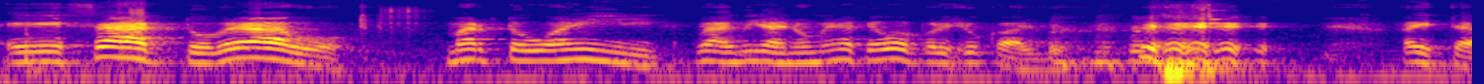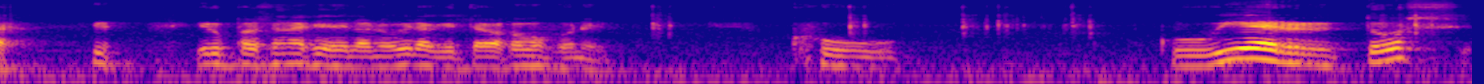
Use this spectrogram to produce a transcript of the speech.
Exacto, bravo. Marto Guanini. mira, en homenaje a vos apareció Caldo. Ahí está. Era un personaje de la novela que trabajamos con él cubiertos,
